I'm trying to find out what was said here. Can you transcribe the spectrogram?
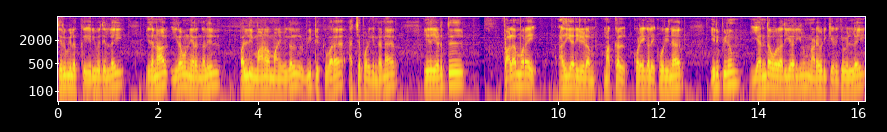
தெருவிளக்கு எரிவதில்லை. இதனால் இரவு நேரங்களில் பள்ளி மாணவ மாணவிகள் வீட்டுக்கு வர அச்சப்படுகின்றனர். இதையடுத்து பலமுறை அதிகாரிகளிடம் மக்கள் குறைகளை கூறினர். இருப்பினும் எந்த ஒரு அதிகாரிகளும் நடவடிக்கை எடுக்கவில்லை.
